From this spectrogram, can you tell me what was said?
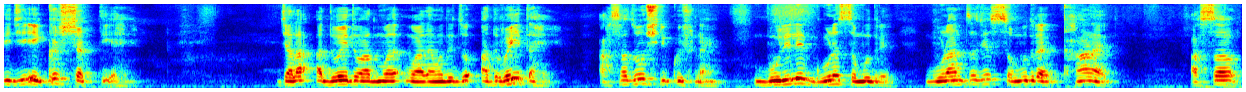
ती जी एकच शक्ती आहे ज्याला अद्वैतवाद वादामध्ये जो अद्वैत आहे असा जो श्रीकृष्ण आहे बोलिले गुण समुद्र गुणांचं जे समुद्र आहे खाण आहेत असं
